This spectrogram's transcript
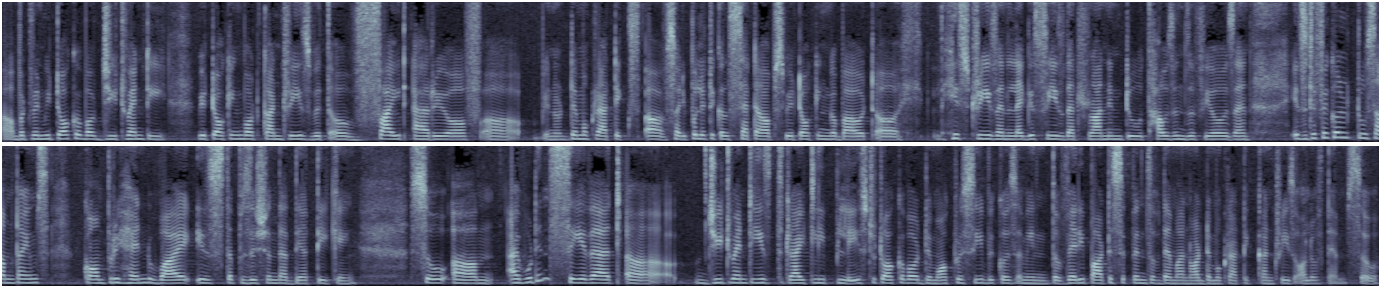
Uh, but when we talk about G20, we're talking about countries with a wide array of, uh, you know, democratic, uh, sorry, political setups. We're talking about uh, histories and legacies that run into thousands of years, and it's difficult to sometimes comprehend why is the position that they are taking. So um, I wouldn't say that uh, G20 is rightly placed to talk about democracy because, I mean, the very participants of them are not democratic countries, all of them. So,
